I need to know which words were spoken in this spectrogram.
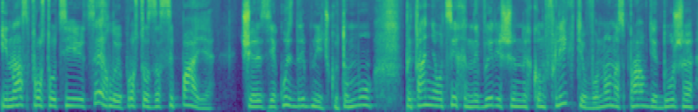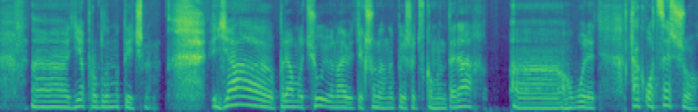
І нас просто цією цеглою просто засипає через якусь дрібничку. Тому питання оцих невирішених конфліктів, воно насправді дуже е, є проблематичним. Я прямо чую, навіть якщо не напишуть в коментарях, е, говорять, так, оце що?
